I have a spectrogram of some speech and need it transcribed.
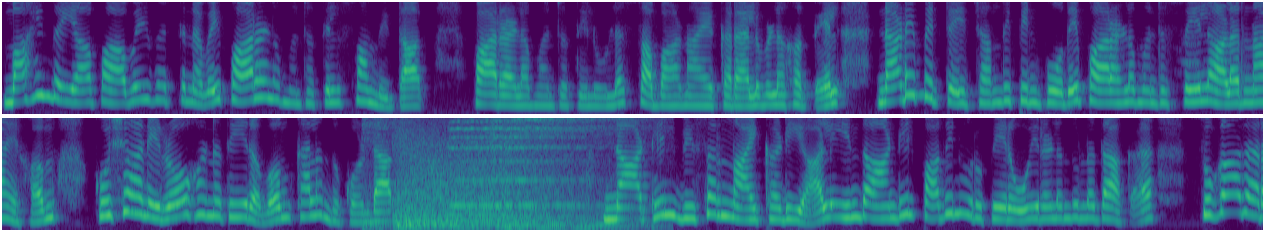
மஹிந்த யாபா அபைவர்த்தனவை பாராளுமன்றத்தில் சந்தித்தார். பாராளுமன்றத்தில் உள்ள சபாநாயகர் அலுவலகத்தில் நடைபெற்ற இச்சந்திப்பின் போதே பாராளுமன்ற செயலாளர் நாயகம் குஷானி ரோஹண தீரவும் கலந்து கொண்டார். நாட்டில் விசர் நாய்க்கடியால் இந்த ஆண்டில் பதினோரு பேர் உயிரிழந்துள்ளதாக சுகாதார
